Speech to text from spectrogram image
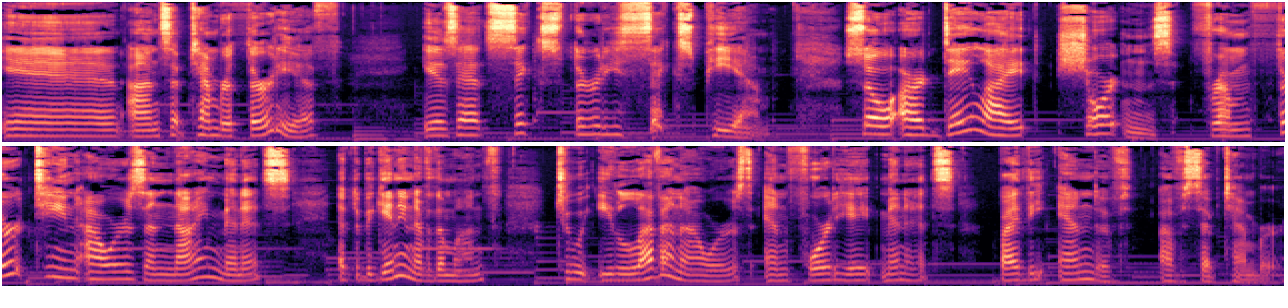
in on September 30th is at 6:36 p.m. So our daylight shortens from 13 hours and 9 minutes at the beginning of the month to 11 hours and 48 minutes by the end of, of September.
